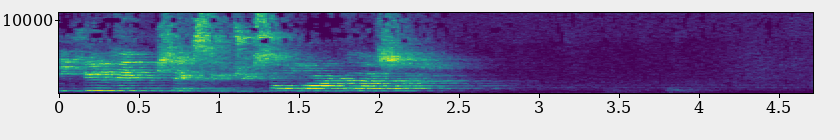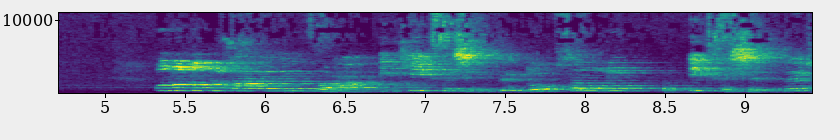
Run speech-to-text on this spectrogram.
270 eksi 3x oldu arkadaşlar. Bunu da düzenlediğimiz zaman 2x eşittir 90 olur. x eşittir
